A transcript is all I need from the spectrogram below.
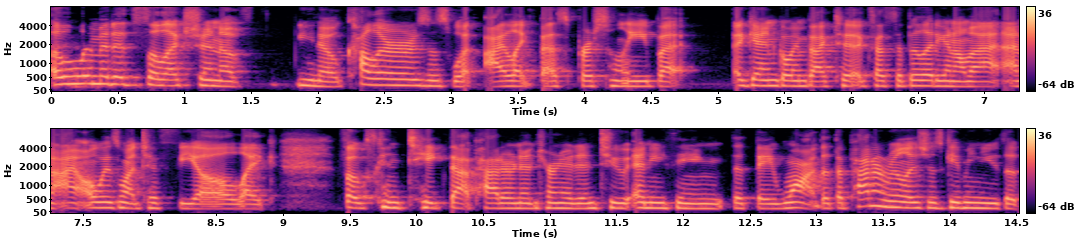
a limited selection of you know colors is what i like best personally. But again going back to accessibility and all that and i always want to feel like folks can take that pattern and turn it into anything that they want that the pattern really is just giving you the,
